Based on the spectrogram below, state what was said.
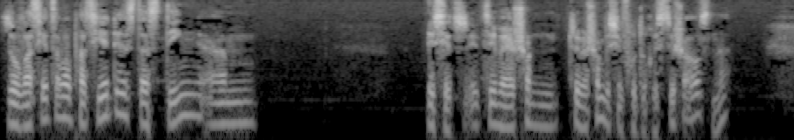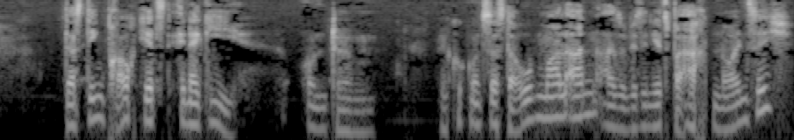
So, was jetzt aber passiert ist, das Ding ähm, ist jetzt, jetzt sehen wir ja schon, sehen wir schon ein bisschen futuristisch aus, ne? Das Ding braucht jetzt Energie. Und ähm, wir gucken uns das da oben mal an. Also wir sind jetzt bei 98.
